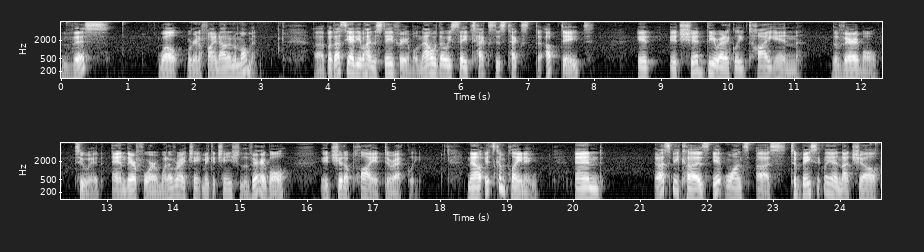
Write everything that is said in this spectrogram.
this? Well, we're going to find out in a moment. Uh, but that's the idea behind the state variable. Now that we say text is text to update, it it should theoretically tie in the variable to it, and therefore, whenever I make a change to the variable, it should apply it directly. Now, it's complaining, and that's because it wants us to basically, in a nutshell,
